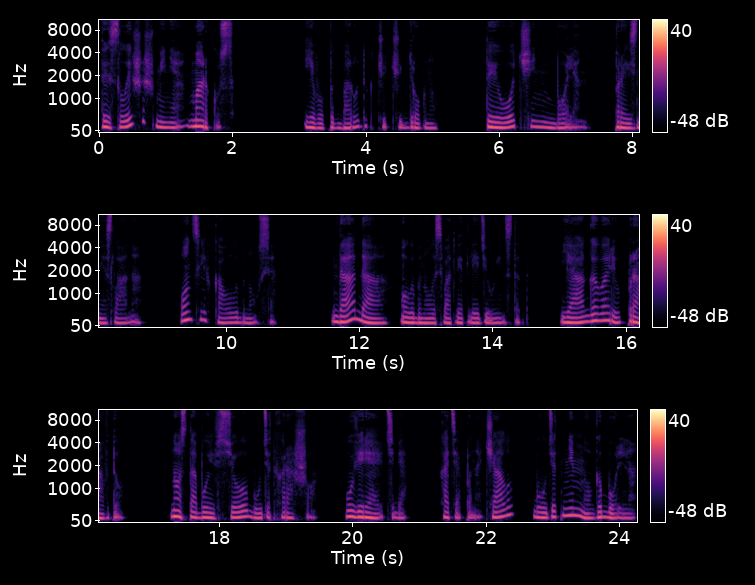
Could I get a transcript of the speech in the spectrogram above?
«Ты слышишь меня, Маркус?» Его подбородок чуть-чуть дрогнул. «Ты очень болен», — произнесла она. Он слегка улыбнулся. «Да-да», — улыбнулась в ответ леди Уинстед. «Я говорю правду. Но с тобой все будет хорошо. Уверяю тебя. Хотя поначалу будет немного больно».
